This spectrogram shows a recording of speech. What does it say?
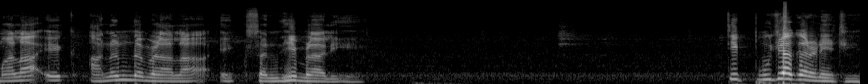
मला एक आनंद मिळाला एक संधी मिळाली. ती पूजा करण्याची.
